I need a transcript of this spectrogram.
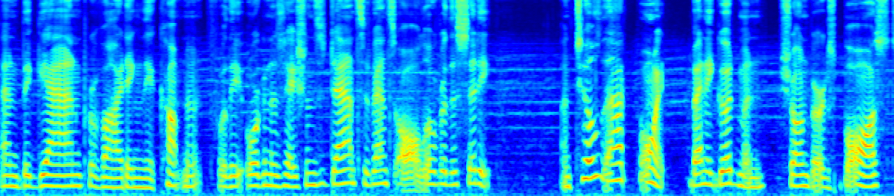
and began providing the accompaniment for the organization's dance events all over the city. Until that point, Benny Goodman, Schoenberg's boss,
